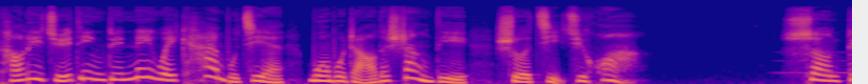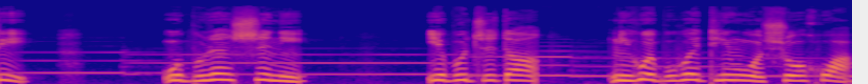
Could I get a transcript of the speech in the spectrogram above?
陶丽决定对那位看不见、摸不着的上帝说几句话：“上帝，我不认识你，也不知道你会不会听我说话。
